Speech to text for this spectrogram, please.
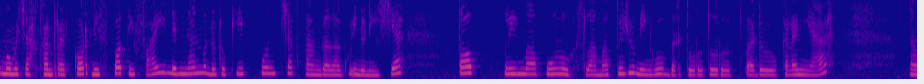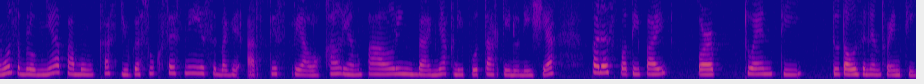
memecahkan rekor di Spotify dengan menduduki puncak tangga lagu Indonesia top 50 selama 7 minggu berturut-turut. Waduh, keren ya. Namun sebelumnya Pamungkas juga sukses nih sebagai artis pria lokal yang paling banyak diputar di Indonesia pada Spotify Warp 20 2020.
